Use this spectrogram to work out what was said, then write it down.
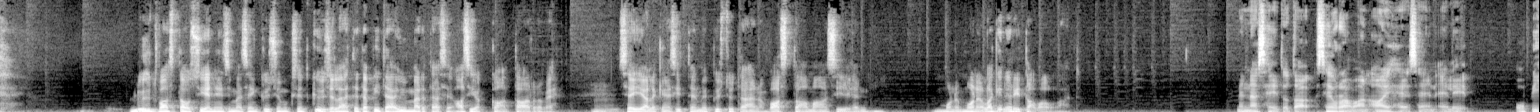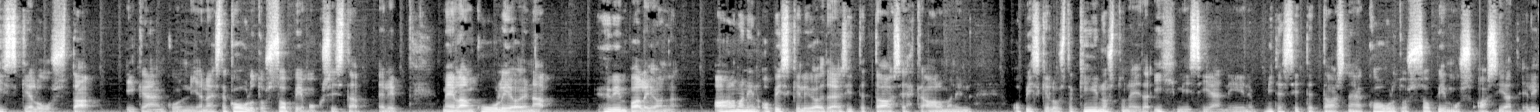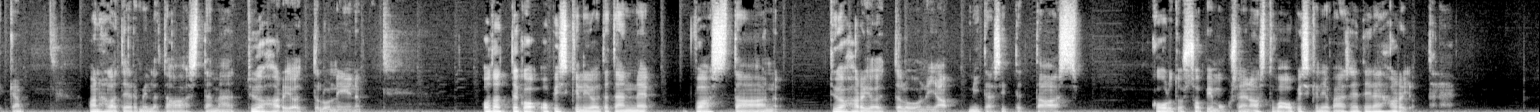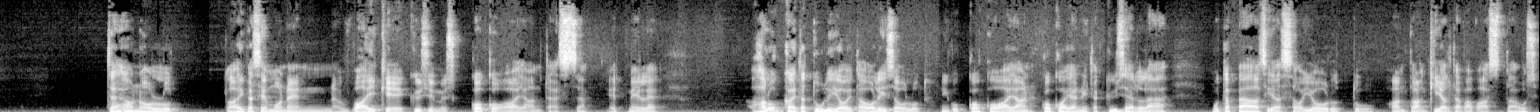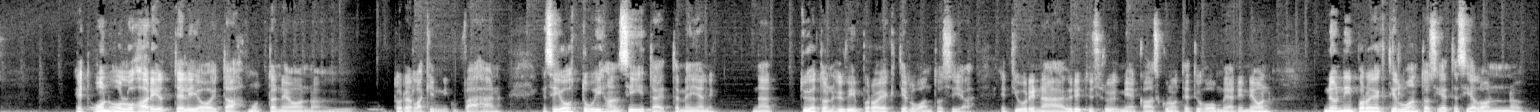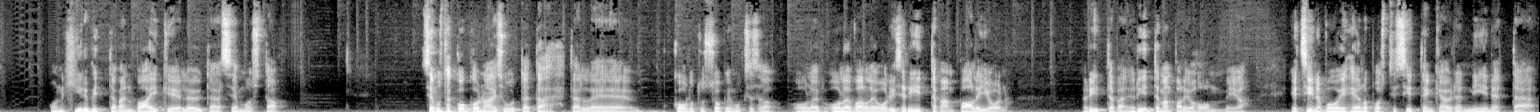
lyhyt vastaus siihen ensimmäiseen kysymykseen, että kyllä se lähtee, että pitää ymmärtää se asiakkaan tarve. Hmm. Sen jälkeen sitten me pystytään vastaamaan siihen monellakin eri tavalla. Mennään hei, tota, seuraavaan aiheeseen, eli opiskelusta ikään kuin ja näistä koulutussopimuksista. Eli meillä on kuulijoina hyvin paljon Almanin opiskelijoita ja sitten taas ehkä Almanin opiskelusta kiinnostuneita ihmisiä, niin miten sitten taas nämä koulutussopimusasiat, eli vanhalla termillä taas tämä työharjoittelu, niin otatteko opiskelijoita tänne vastaan työharjoitteluun ja mitä sitten taas koulutussopimukseen astuva opiskelija pääsee teille harjoittelemaan? Tämä on ollut aika semmoinen vaikea kysymys koko ajan tässä. Että meille halukkaita tulijoita olisi ollut niin kuin koko ajan, koko ajan niitä kysellään, mutta pääasiassa on jouduttu antaa kieltävä vastaus. Et on ollut harjoittelijoita, mutta ne on todellakin niin kuin vähän. Ja se johtuu ihan siitä, että meidän nämä työt on hyvin projektiluontoisia. Että juuri nämä yritysryhmien kanssa, kun on tehty hommia, niin ne on, ne on niin projektiluontoisia, että siellä on on hirvittävän vaikea löytää semmoista, semmoista kokonaisuutta, että tälle koulutussopimuksessa ole, olevalle olisi riittävän paljon, riittävä, riittävän paljon hommia. Et siinä voi helposti sitten käydä niin, että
